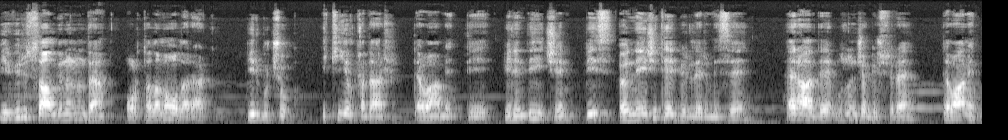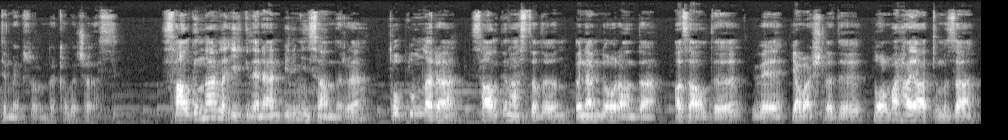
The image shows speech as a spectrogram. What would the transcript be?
Bir virüs salgınının da ortalama olarak bir buçuk iki yıl kadar devam ettiği bilindiği için biz önleyici tedbirlerimizi herhalde uzunca bir süre devam ettirmek zorunda kalacağız. Salgınlarla ilgilenen bilim insanları toplumlara salgın hastalığın önemli oranda azaldığı ve yavaşladığı, normal hayatımıza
